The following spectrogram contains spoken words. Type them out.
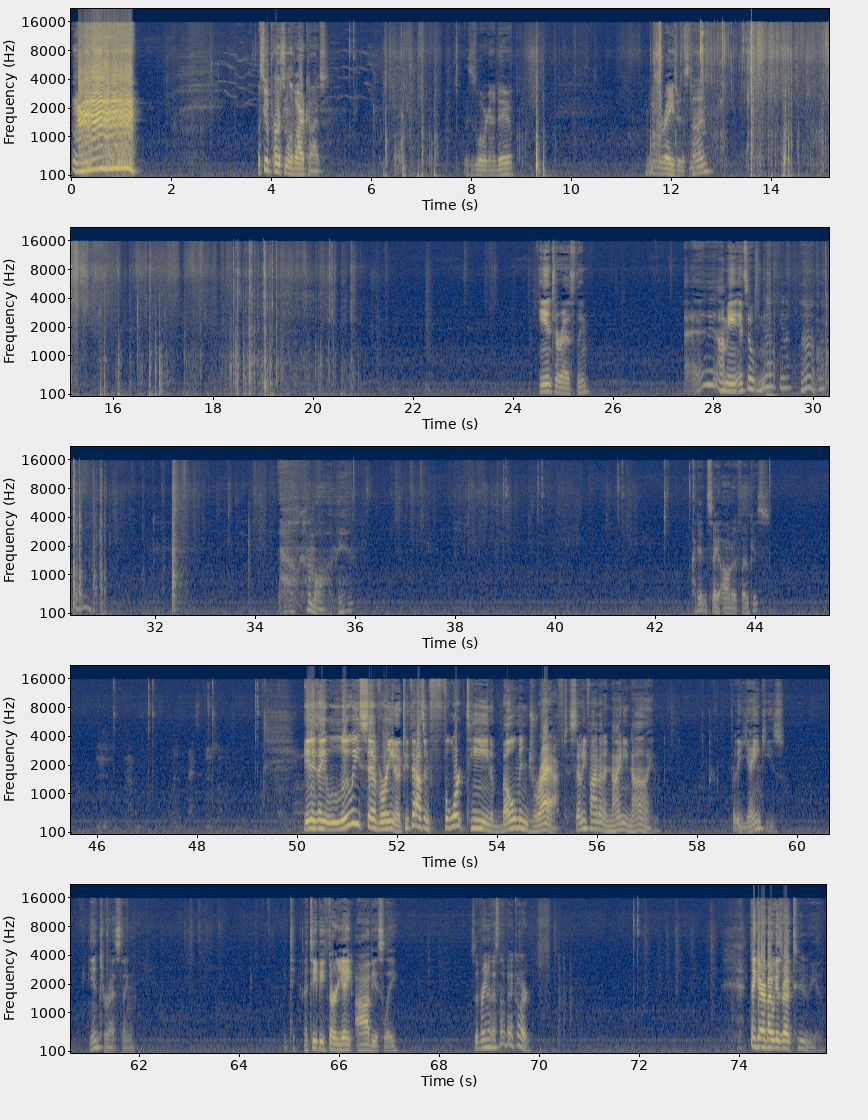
Let's do a personal of archives. This is what we're gonna do. Use a razor this time. Interesting. Uh, I mean, it's a you know. Oh, come on, man. I didn't say autofocus. It is a Luis Severino 2014 Bowman draft, 75 out of 99 for the Yankees. Interesting. A TP 38, obviously. Severino, that's not a bad card. Thank you, everybody. We'll get right to you.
